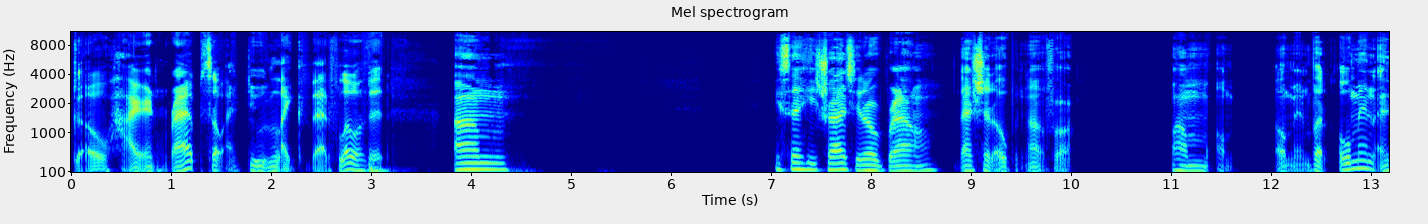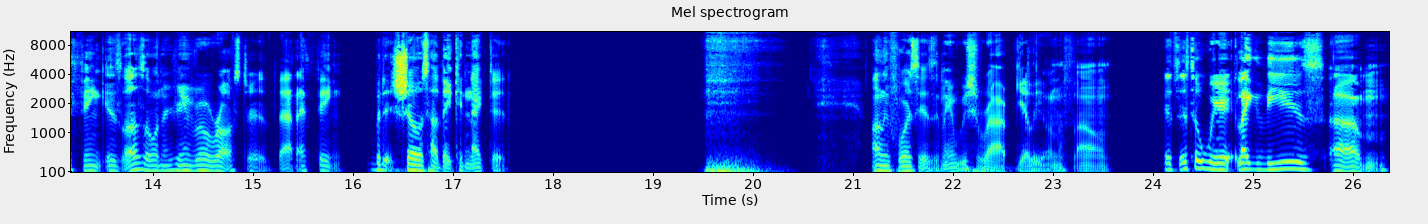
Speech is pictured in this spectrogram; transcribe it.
go higher in rap. So I do like that flow of it. Um, he said he tried Tito Brown. That should open up for um Omen, but Omen I think is also on the Dreamville roster that I think, but it shows how they connected. Only four says maybe we should rob Gillie on the phone. It's it's a weird like these um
